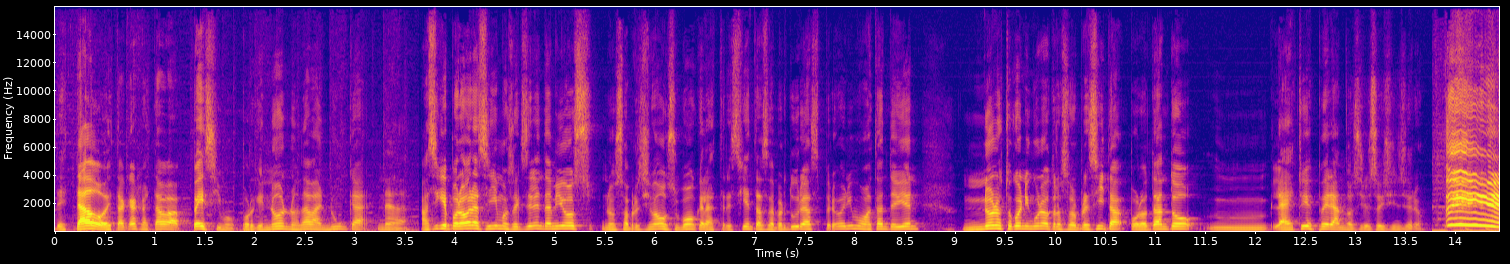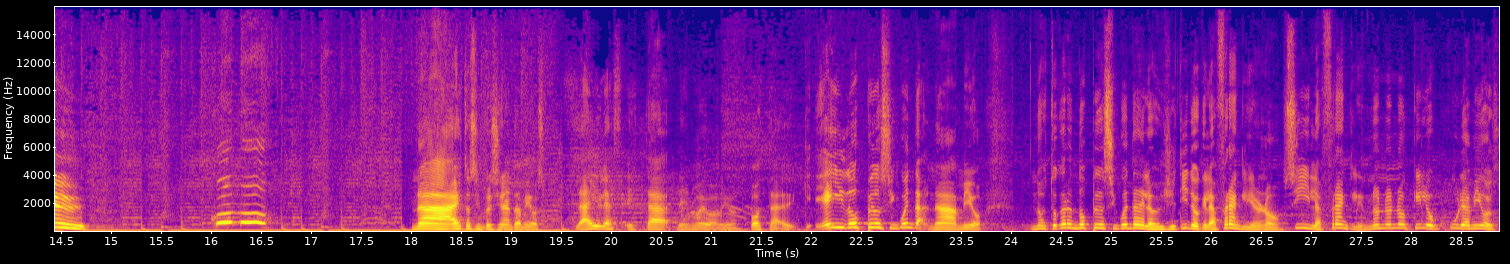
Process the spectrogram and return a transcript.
de estado esta caja estaba pésimo porque no nos daba nunca nada. Así que por ahora seguimos excelente amigos, nos aproximamos supongo que a las 300 aperturas, pero venimos bastante bien. No nos tocó ninguna otra sorpresita, por lo tanto mmm, las estoy esperando si les soy sincero. ¡Eh! ¿Cómo? Nah, esto es impresionante amigos. La Iblas está de nuevo amigos, posta. ¿Hay dos pedos 50? Nah, amigo. Nos tocaron dos pedos 50 de los billetitos que la Franklin, ¿o no? Sí, la Franklin. No, no, no, qué locura, amigos.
